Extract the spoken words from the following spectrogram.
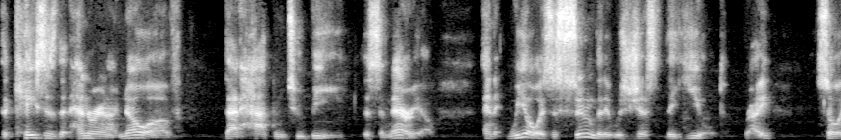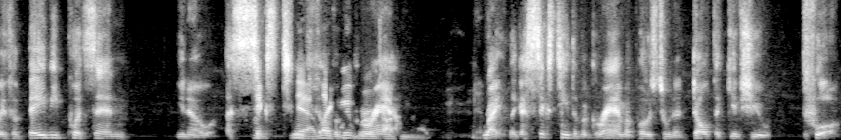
the cases that Henry and I know of, that happened to be the scenario. And we always assumed that it was just the yield, right? So if a baby puts in, you know, a 16th Yeah, of like a we gram, about. right, like a 16th of a gram opposed to an adult that gives you, phew,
